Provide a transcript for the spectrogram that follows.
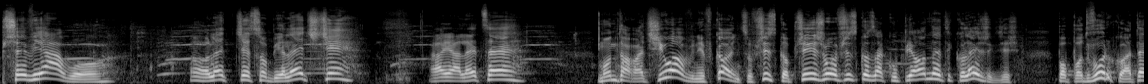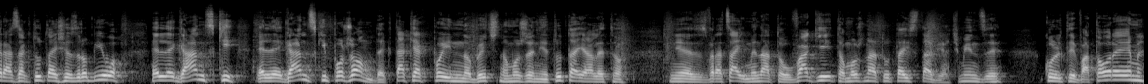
przewiało. O, lećcie sobie, lećcie, a ja lecę montować siłownię w końcu. Wszystko przyszło, wszystko zakupione, tylko leży gdzieś po podwórku. A teraz jak tutaj się zrobiło elegancki, elegancki porządek, tak jak powinno być, no może nie tutaj, ale to nie zwracajmy na to uwagi, to można tutaj stawiać między kultywatorem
